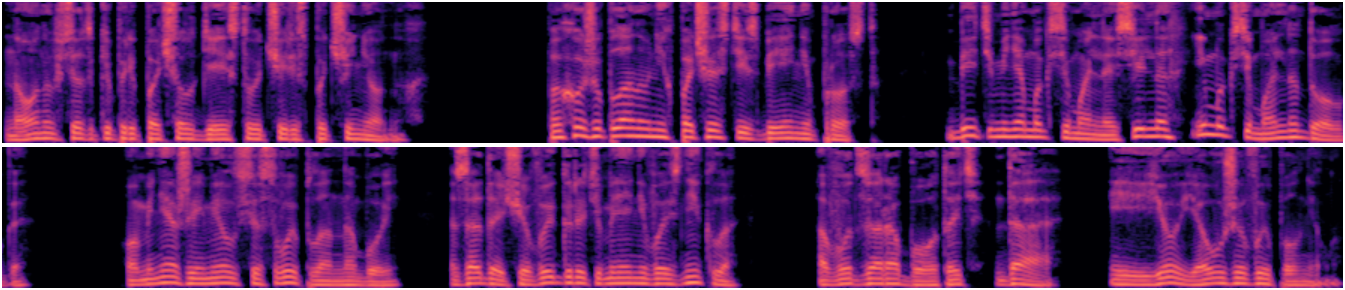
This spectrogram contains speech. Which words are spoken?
Но он все-таки предпочел действовать через подчиненных. Похоже, план у них по части избиения прост. Бить меня максимально сильно и максимально долго. У меня же имелся свой план на бой. Задача выиграть у меня не возникла, а вот заработать — да, и ее я уже выполнил.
